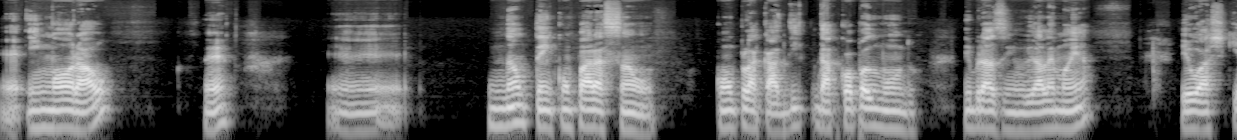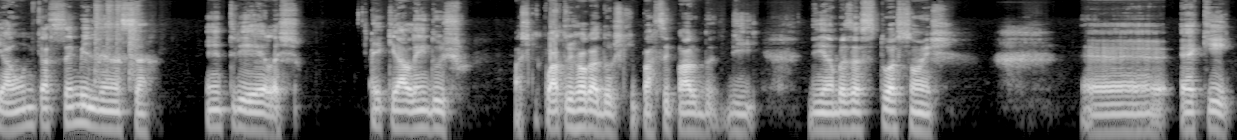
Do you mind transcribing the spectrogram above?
é, imoral, né? É, não tem comparação com o placar de, da Copa do Mundo de Brasil e Alemanha. Eu acho que a única semelhança entre elas é que além dos acho que quatro jogadores que participaram de, de ambas as situações é, é que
